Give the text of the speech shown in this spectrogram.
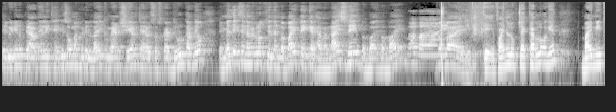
ਤੇ ਵੀਡੀਓ ਨੂੰ ਪਿਆਰ ਦੇਣ ਲਈ thank you so much video like comment share channel subscribe ਜ਼ਰੂਰ ਕਰ ਦਿਓ। ਤੇ ਮਿਲਦੇ ਕਿਸੇ ਨਵੇਂ ਵਲੌਗ ਚ। Then bye take care have a nice day bye bye bye bye bye ਤੇ ਫਾਈਨਲ ਲੁੱਕ ਚੈੱਕ ਕਰ ਲਓ again bye Meet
